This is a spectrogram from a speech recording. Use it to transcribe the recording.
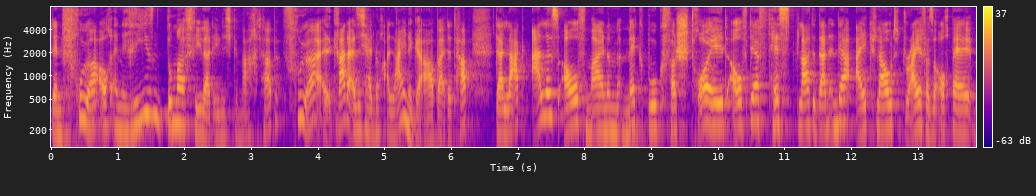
Denn früher auch ein riesen dummer Fehler, den ich gemacht habe. Früher, äh, gerade als ich halt noch alleine gearbeitet habe, da lag alles auf meinem MacBook verstreut, auf der Festplatte, dann in der iCloud Drive, also auch bei,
